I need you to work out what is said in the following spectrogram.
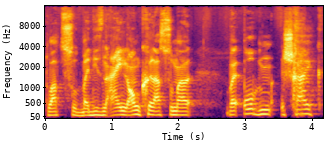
du hast so bei diesen einen Onkel hast du mal, weil oben Schrank,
